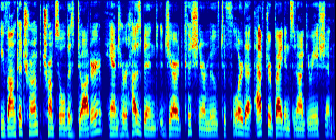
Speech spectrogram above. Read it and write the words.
Ivanka Trump, Trump's oldest daughter, and her husband, Jared Kushner, moved to Florida after Biden's inauguration.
